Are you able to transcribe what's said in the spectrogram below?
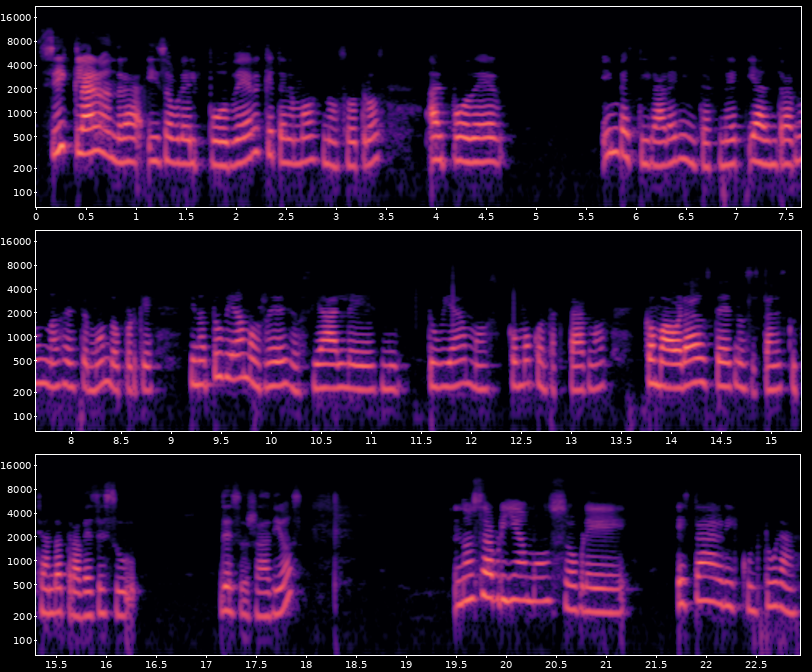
Sí, claro, Andra, y sobre el poder que tenemos nosotros al poder investigar en Internet y adentrarnos más a este mundo, porque si no tuviéramos redes sociales, ni tuviéramos cómo contactarnos, como ahora ustedes nos están escuchando a través de, su, de sus radios, no sabríamos sobre esta agricultura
